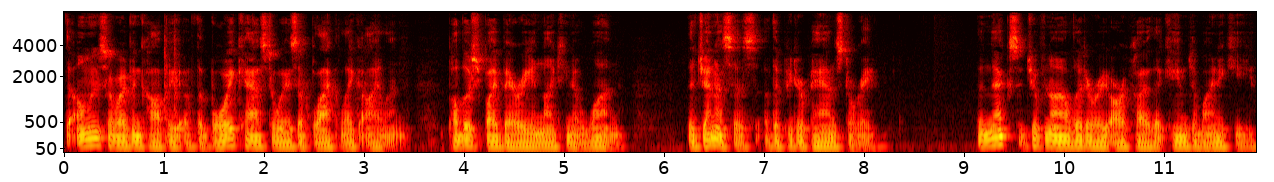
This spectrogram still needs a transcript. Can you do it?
the only surviving copy of The Boy Castaways of Black Lake Island, published by Barrie in 1901, the genesis of the Peter Pan story. The next juvenile literary archive that came to Beinecke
